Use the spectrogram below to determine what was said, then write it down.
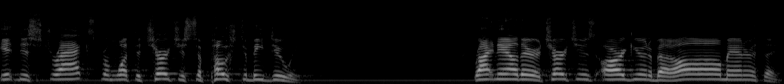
It distracts from what the church is supposed to be doing. Right now, there are churches arguing about all manner of things.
